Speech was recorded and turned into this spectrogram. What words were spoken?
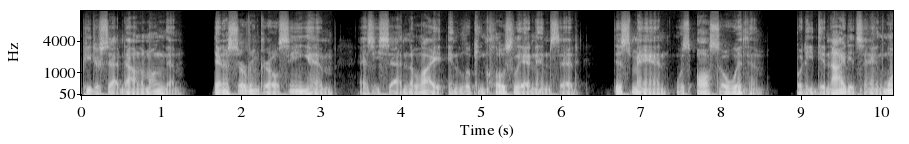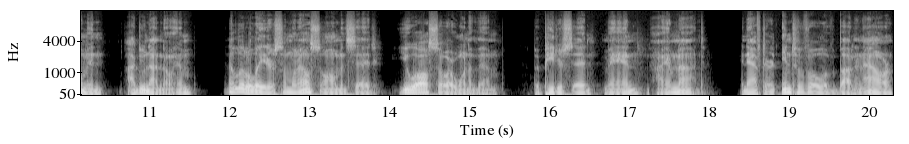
Peter sat down among them. Then a servant girl, seeing him as he sat in the light and looking closely at him, said, This man was also with him. But he denied it, saying, Woman, I do not know him. And a little later, someone else saw him and said, You also are one of them. But Peter said, Man, I am not. And after an interval of about an hour,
